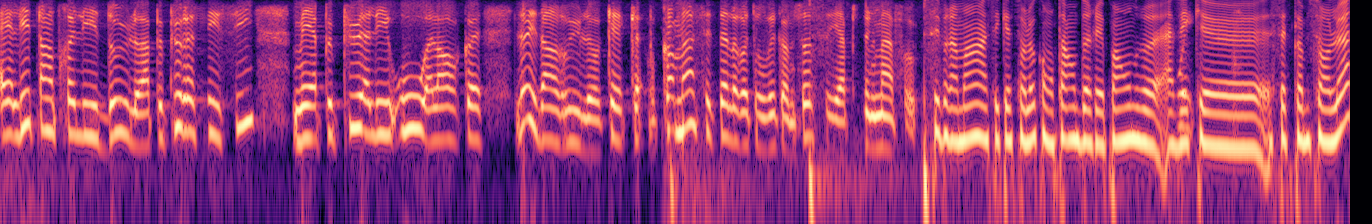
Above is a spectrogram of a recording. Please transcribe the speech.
elle est entre les deux. Là. Elle peut plus rester ici, mais elle peut plus aller où? Alors que là, elle est dans la rue. Là. comment s'est-elle retrouvée comme ça? C'est absolument affreux. C'est vraiment à ces questions-là qu'on tente de répondre avec euh, cette commission-là.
